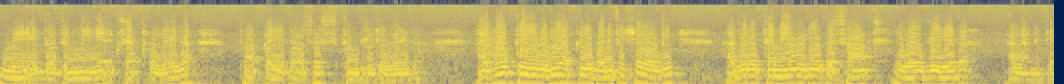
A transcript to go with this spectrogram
में, एक दो दिन में ये एक्सेप्ट हो जाएगा तो आपका ये प्रोसेस कंप्लीट हो जाएगा। आई होप कि ये वीडियो आपके लिए बेनिफिशियल होगी। हाजिर होते नई वीडियो के साथ। इधर दीजिएगा। अल्लाह ने के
